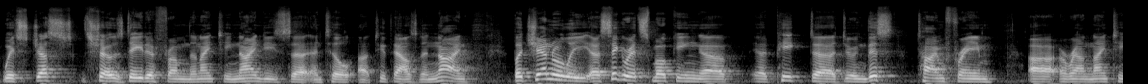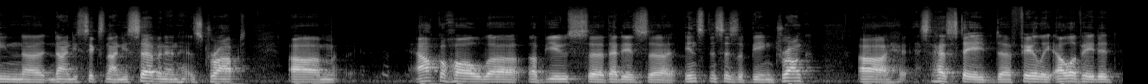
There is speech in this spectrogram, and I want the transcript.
which just shows data from the 1990s uh, until uh, 2009. But generally, uh, cigarette smoking peaked during this time frame around 1996-97 and has dropped. Um, alcohol uh, abuse, uh, that is, uh, instances of being drunk, has stayed fairly elevated.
